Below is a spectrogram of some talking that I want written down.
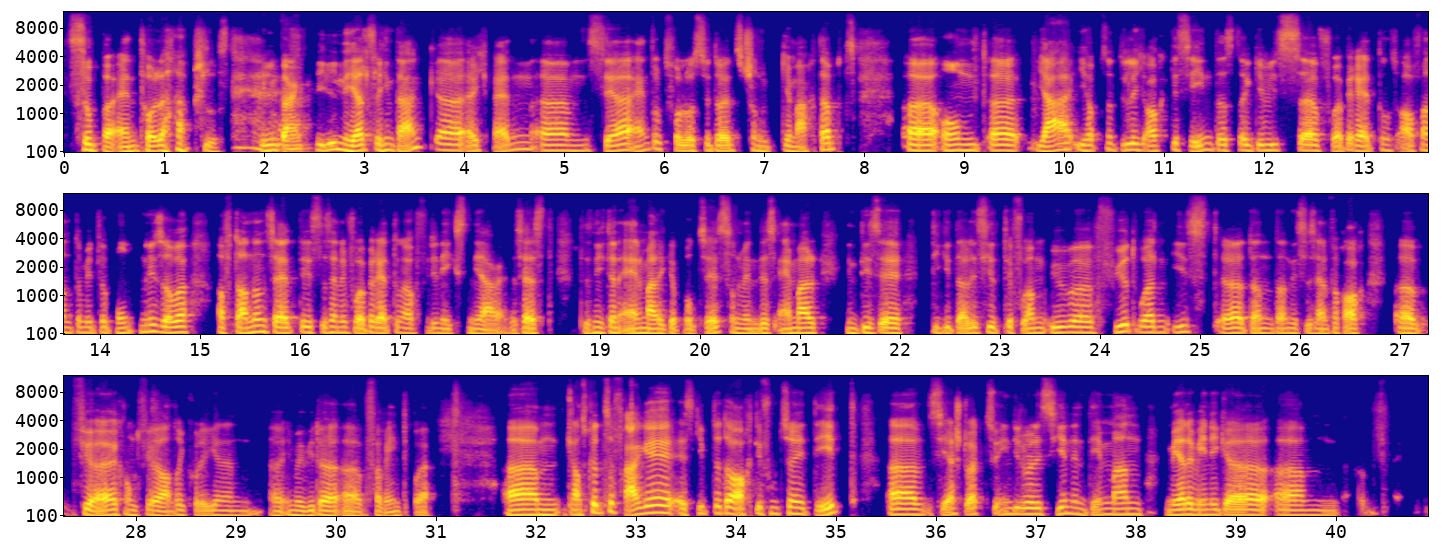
Super, ein toller Abschluss. Vielen Dank. Vielen herzlichen Dank äh, euch beiden. Ähm, sehr eindrucksvoll, was ihr da jetzt schon gemacht habt. Äh, und äh, ja, ihr habt natürlich auch gesehen, dass da ein gewisser Vorbereitungsaufwand damit verbunden ist, aber auf der anderen Seite ist das eine Vorbereitung auch für die nächsten Jahre. Das heißt, das ist nicht ein einmaliger Prozess und wenn das einmal in diese digitalisierte Form überführt worden ist, äh, dann, dann ist es einfach auch für euch und für andere Kolleginnen immer wieder verwendbar. Ähm, ganz kurze Frage, es gibt ja da auch die Funktionalität, äh, sehr stark zu individualisieren, indem man mehr oder weniger ähm,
